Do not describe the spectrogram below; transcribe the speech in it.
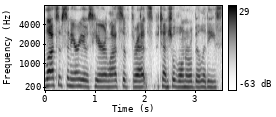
Lots of scenarios here, lots of threats, potential vulnerabilities.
